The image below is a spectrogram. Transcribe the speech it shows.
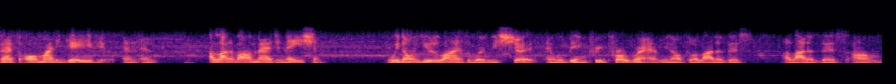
that the Almighty gave you, and and a lot of our imagination we don't utilize the way we should, and we're being pre-programmed, you know, through a lot of this, a lot of this um,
